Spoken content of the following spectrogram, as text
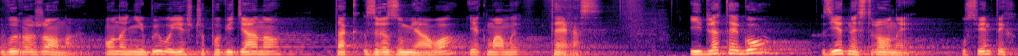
wyrażone. Ono nie było jeszcze powiedziano tak zrozumiało, jak mamy teraz. I dlatego z jednej strony u świętych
